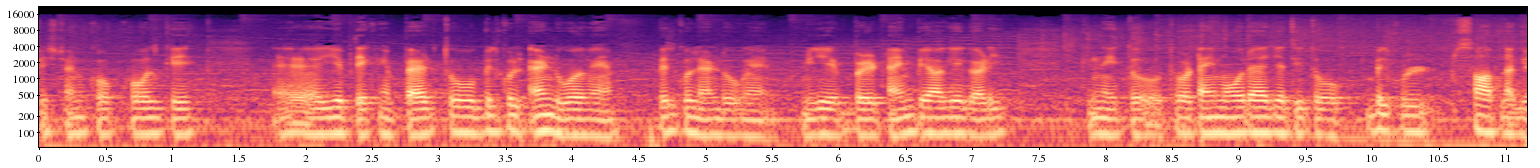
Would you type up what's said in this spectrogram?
पिस्टन को खोल के ये देखें, पैड तो बिल्कुल एंड हुए हुए हैं, बिल्कुल एंड हो गए हैं। ये बड़े टाइम पे आ गई गाड़ी, कि नहीं तो थोड़ा टाइम और रह जाती तो बिल्कुल साथ लग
